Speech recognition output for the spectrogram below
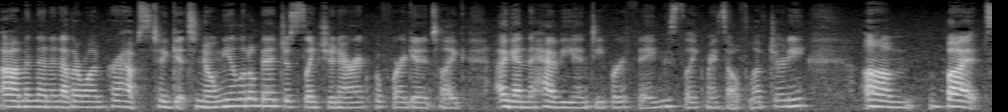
um, and then another one perhaps to get to know me a little bit, just like generic before I get into like, again, the heavy and deeper things like my self-love journey. Um, but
